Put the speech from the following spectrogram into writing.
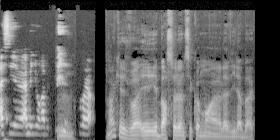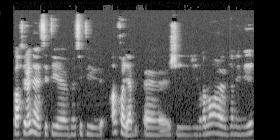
assez euh, améliorable. Hmm. voilà. Ok, je vois. Et, Barcelone, c'est comment euh, la vie là-bas? Barcelone, c'était bah, c'était incroyable. J'ai vraiment bien aimé.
